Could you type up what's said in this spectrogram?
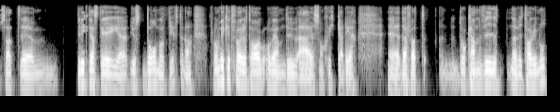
Så att eh, det viktigaste är just de uppgifterna. Från vilket företag och vem du är som skickar det. Eh, därför att då kan vi, när vi tar emot,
